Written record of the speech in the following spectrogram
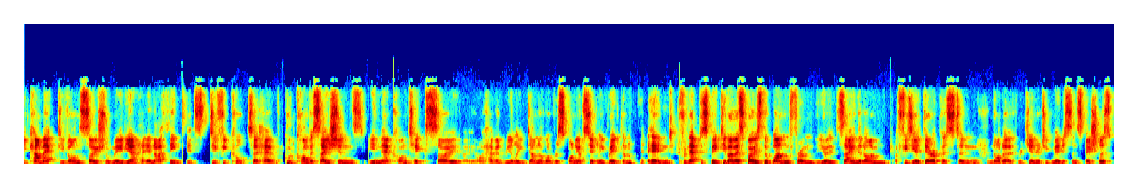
become active on social media. And I think it's difficult to have good conversations in that context. So I haven't really done a lot of responding. I've certainly read them. And from that perspective, I suppose the one from you know, saying that I'm a physiotherapist and not a regenerative medicine specialist,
